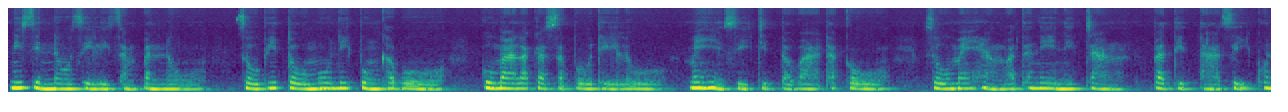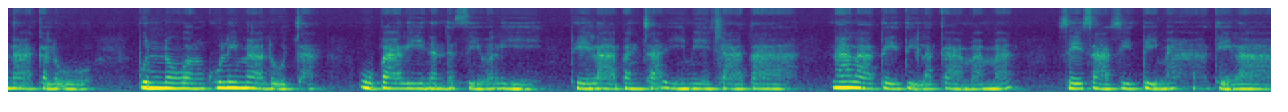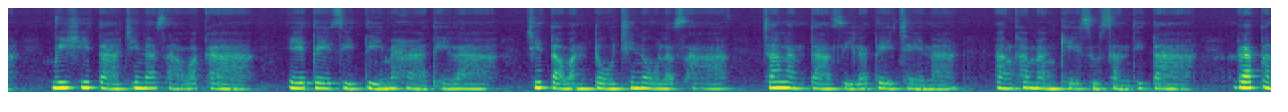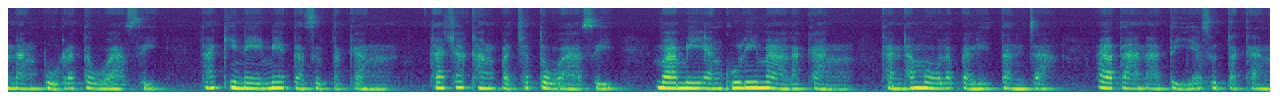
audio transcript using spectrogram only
นิสินโนสิริสัมปันโน โสพิโตมุนิปุงคโว กุมารกัสสโปเทโล ไม่เห็นสีจิตตวาทโก โสไมหังวัฒนีนิจัง ปฏิฏฐาสิคุณากโล ปุณโนวังคุลิมาโลจะอุปาลีนันทสีวลี เทลาปัญจอีเมชาตา นาลาเตติลกามะมะ เสสาสิติมหาเทลา วิชิตาชินสาวกา เอเตสิติมหาเทลา ชิตวันโตชิโนลสาชาลันตาศีละเตเชนะ อังคมังเคสุสันทิตา รัตนังปุระตวาสิทักคิเนเมตสุตตะกังทัชคังปัจฉโตอาสิวามีอังคุลิมาละกัง คันธโมละปริตันจะอาตานาติยสุตตะกัง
